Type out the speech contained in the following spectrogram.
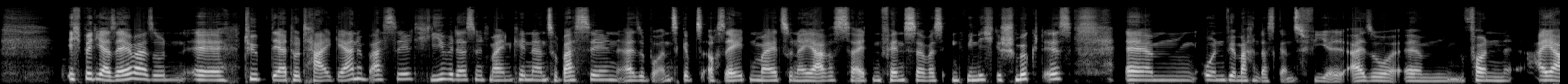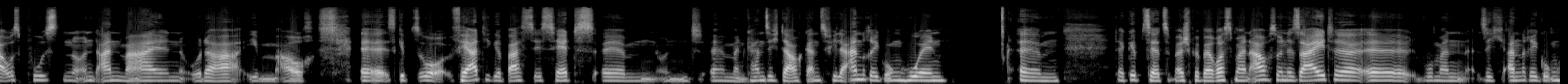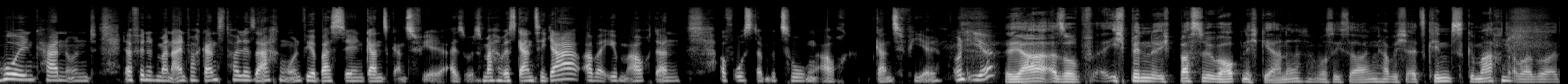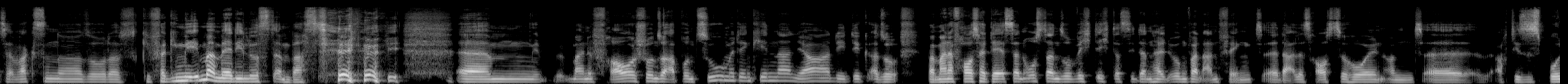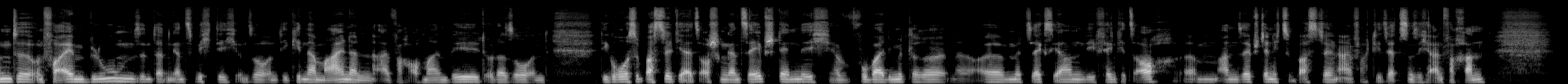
ich bin ja selber so ein äh, Typ, der total gerne bastelt. Ich liebe das, mit meinen Kindern zu basteln. Also bei uns gibt's auch selten mal zu einer Jahreszeit ein Fenster, was irgendwie nicht geschmückt ist. Ähm, und wir machen das ganz viel. Also ähm, von Eier auspusten und anmalen oder eben auch, äh, es gibt so fertige Bastelsets ähm, und äh, man kann sich da auch ganz viele Anregungen holen. Ähm, da gibt's ja zum Beispiel bei Rossmann auch so eine Seite, äh, wo man sich Anregungen holen kann und da findet man einfach ganz tolle Sachen und wir basteln ganz, ganz viel. Also das machen wir das ganze Jahr, aber eben auch dann auf Ostern bezogen auch ganz viel. Und ihr? Ja, also ich bin, ich bastel überhaupt nicht gerne, muss ich sagen. Habe ich als Kind gemacht, aber so als Erwachsener, so, das verging mir immer mehr die Lust am Basteln. ähm, meine Frau schon so ab und zu mit den Kindern, ja, die, die, also bei meiner Frau ist halt, der ist dann Ostern so wichtig, dass sie dann halt irgendwann anfängt, äh, da alles rauszuholen und äh, auch dieses bunte und vor allem Blumen sind dann ganz wichtig und so und die Kinder malen dann einfach auch mal ein Bild oder so und die große bastelt ja jetzt auch schon ganz selbstständig, äh, wobei die mittlere äh, mit sechs Jahren, die fängt jetzt auch ähm, an, selbstständig zu basteln. Einfach, die setzen sich einfach ran.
